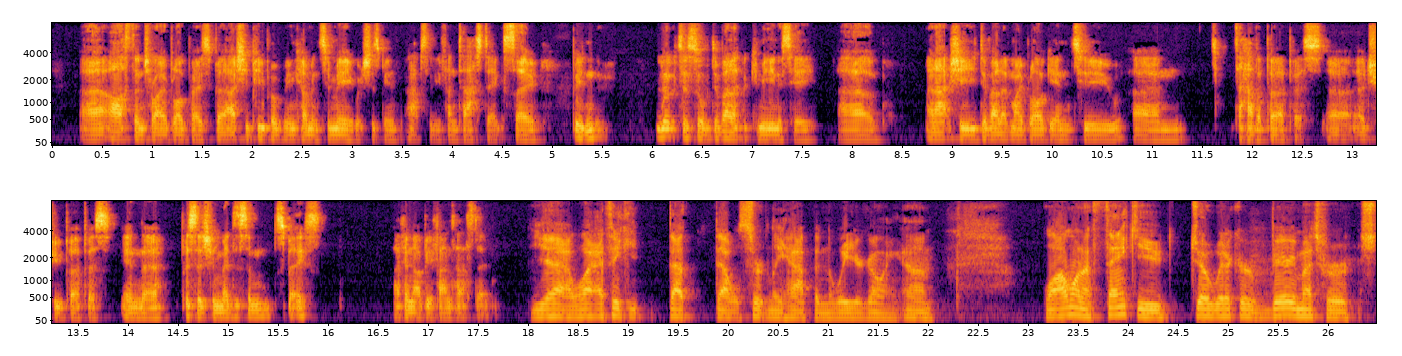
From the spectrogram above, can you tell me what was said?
uh, ask them to write a blog post. But actually, people have been coming to me, which has been absolutely fantastic. So, been look to sort of develop a community uh, and actually develop my blog into um, to have a purpose, uh, a true purpose in the precision medicine space. I think that'd be fantastic. Yeah, well, I think that that will certainly happen the way you're going. Um, well, I want to thank you, Joe Whittaker, very much for sh-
